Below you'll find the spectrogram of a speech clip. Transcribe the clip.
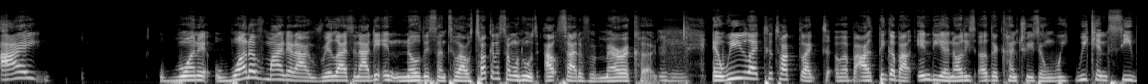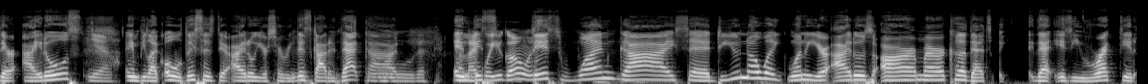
I wanted one of mine that I realized, and I didn't know this until I was talking to someone who was outside of America, Mhm. and we like to talk like to, about I think about India and all these other countries, and we we can see their idols Yeah. and be like, oh, this is their idol. You're serving Mhm. this god and that god. Ooh, And like this, where you're going. This one guy said, "Do you know what one of your idols are, America? That's that is erected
